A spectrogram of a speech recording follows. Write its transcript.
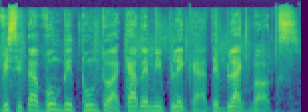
visita boombit.academy pleca de Black Box.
